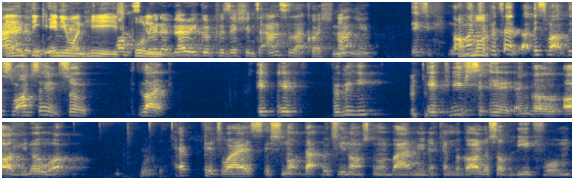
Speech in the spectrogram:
I don't think anyone here is calling. You're in a very good position to answer that question, aren't you? It's no I'm hundred not- percent. Like this, is what this is what I'm saying. So, like, if if for me, if you sit here and go, oh, you know what, heritage wise, it's not that between Arsenal and Bayern Munich, and regardless of league form,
